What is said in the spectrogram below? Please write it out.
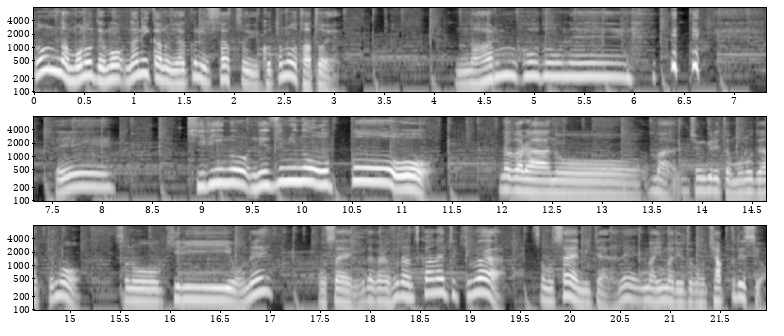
どんなものでも何かの役に立つということの例え。なるほどね。えー、霧のネズミの尾っぽをだからあのー、まあちょん切れたものであってもその霧をね抑える。だから普段使わない時はその鞘みたいなねまあ今でいうとこのキャップですよ。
